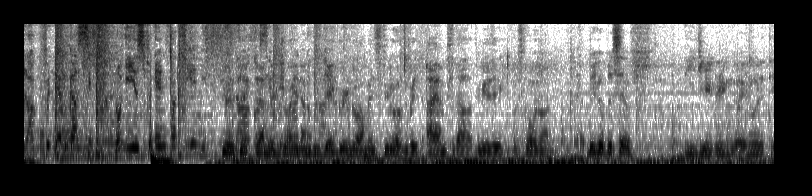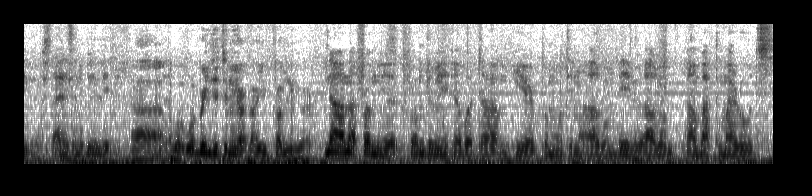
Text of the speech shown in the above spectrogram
Block for them gossip, no ears for entertain it. Yo, Tex, I'm the joint. I'm DJ Gringo. I'm in studios with I Am Stylez Music. What's going on? Big up yourself, DJ Gringo. You know the thing. Stylez in the building. Uh, what, what brings you to New York? Are you from New York? No, I'm not from New York. From Jamaica, but um, here promoting my album, debut album. I'm back to my roots.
